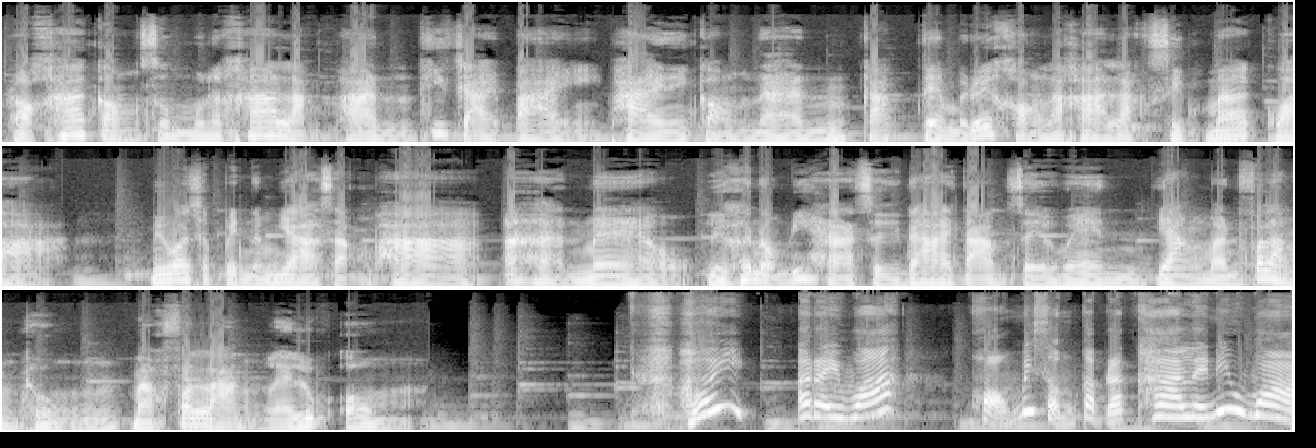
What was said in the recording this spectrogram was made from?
เพราะค่ากล่องสุ่มมูลค่าหลักพันที่จ่ายไป ภายในกล่องนั้นกลับเต็มไปด้วยของราคาหลักสิบมากกว่า ไม่ว่าจะเป็นน้ำยาซักผ้า อาหารแมว หรือขนมที่หาซื้อได้ตามเซเว่นอย่างมันฝรั่งถุง หมักฝรั่งและลูกอม เฮ้ย อะไรวะ ของไม่สมกับราคาเลยนี่หว่า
